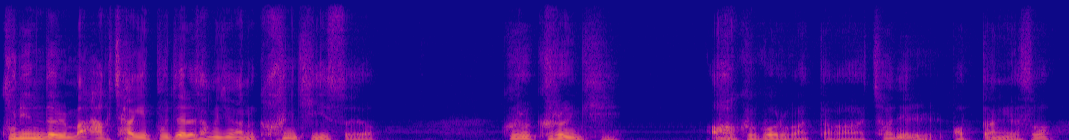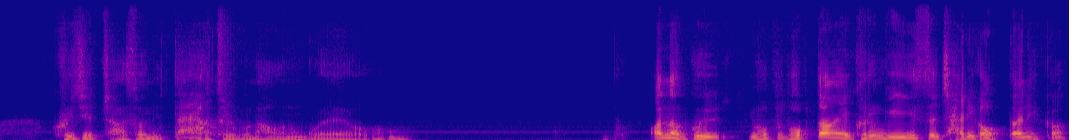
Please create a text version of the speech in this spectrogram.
군인들 막 자기 부대를 상징하는 큰 기 있어요. 그 그런 기. 아 그거를 갖다가 천일 법당에서 그 집 자손이 딱 들고 나오는 거예요. 아 나그 법당에 그런 게 있을 자리가 없다니까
